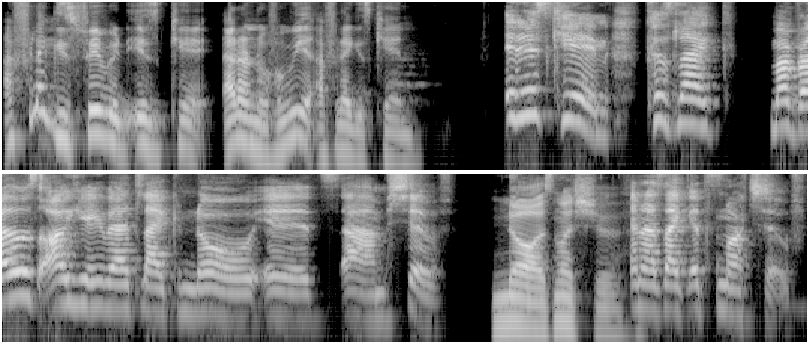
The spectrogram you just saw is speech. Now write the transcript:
I feel like his favorite is Ken. I don't know. For me, I feel like it's Ken. It is Ken. Cause like my brother was arguing that like no, it's um Shiv. No, it's not Shiv. And I was like, it's not Shiv.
